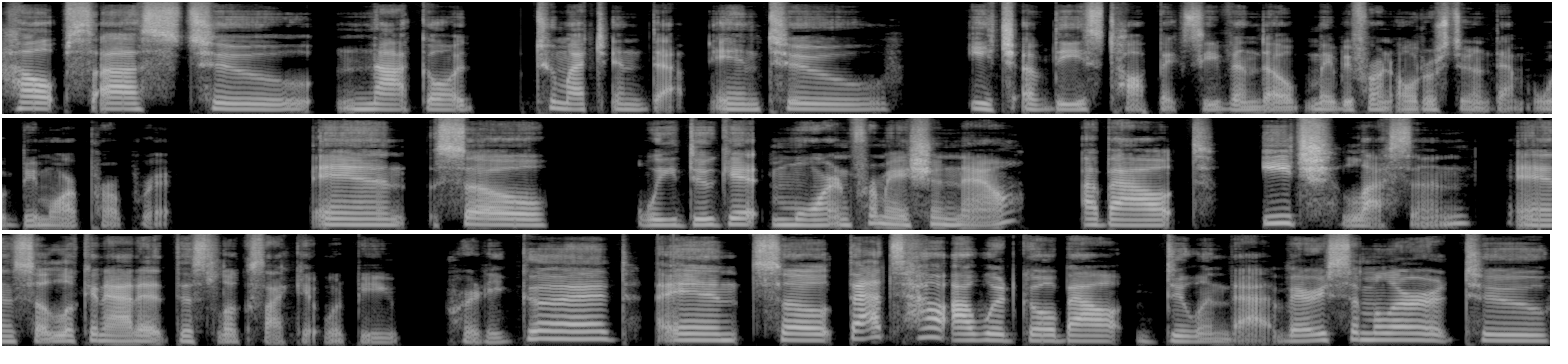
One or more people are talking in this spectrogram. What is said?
helps us to not go too much in depth into each of these topics, even though maybe for an older student that would be more appropriate. And so we do get more information now about each lesson. And so looking at it, this looks like it would be pretty good. And so that's how I would go about doing that. Very similar to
